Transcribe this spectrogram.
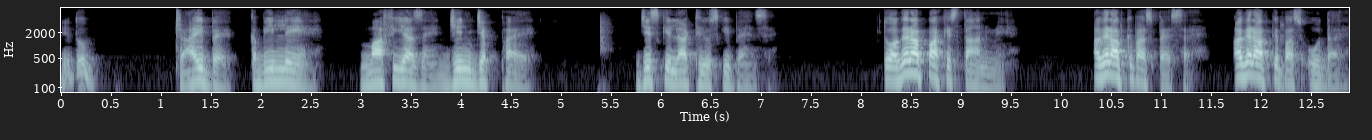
یہ تو ٹرائب ہے، قبیلے ہیں مافیاز ہیں، جن جپا ہے، جس کی لاٹھی اس کی بھینس ہے۔ تو اگر آپ پاکستان میں ہیں، اگر آپ کے پاس پیسہ ہے، اگر آپ کے پاس عہدہ ہے،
